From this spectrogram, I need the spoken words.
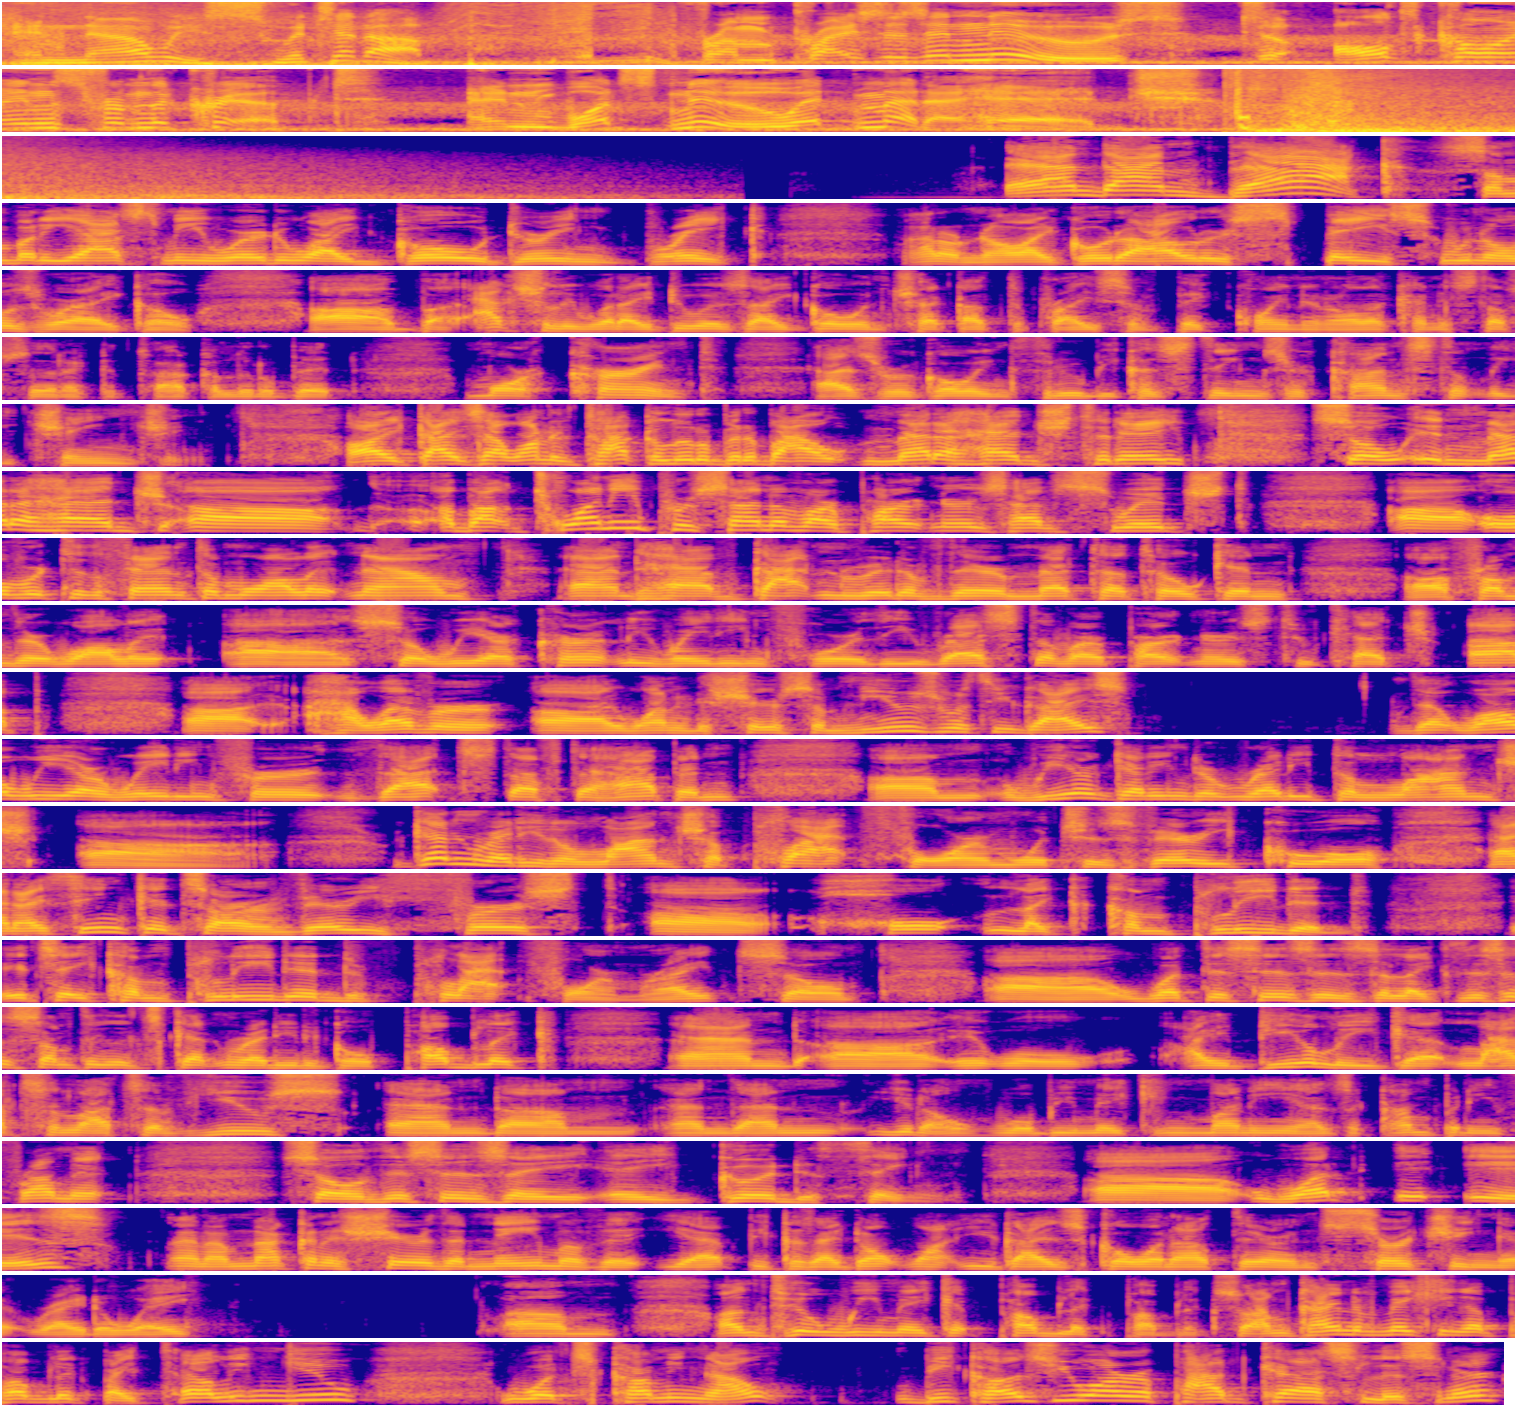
And now we switch it up from prices and news to altcoins from the crypt and what's new at MetaHedge. And I'm back. Somebody asked me, where do I go during break? I don't know. I go to outer space. Who knows where I go? Uh, but actually, what I do is I go and check out the price of Bitcoin and all that kind of stuff so that I can talk a little bit more current as we're going through because things are constantly changing. All right, guys, I want to talk a little bit about MetaHedge today. So, in MetaHedge, uh, about 20% of our partners have switched uh, over to the Phantom wallet now and have gotten rid of their Meta token uh, from their wallet. Uh, so, we are currently waiting for the rest of our partners to catch up. Uh, however, uh, I wanted to share some news with you guys that while we are waiting for that stuff to happen, um, we are getting to ready to launch. Uh, we're getting ready to launch a platform, which is very cool, and I think it's our very first uh, whole like completed. It's a completed platform, right? So, uh, what this is is like this is something that's getting ready to go public, and uh, it will ideally get lots and lots of use and um, and then you know we'll be making money as a company from it. So this is a, a good thing. Uh, what it is and i'm not going to share the name of it yet because i don't want you guys going out there and searching it right away. Um, until we make it public public. So i'm kind of making it public by telling you what's coming out because you are a podcast listener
